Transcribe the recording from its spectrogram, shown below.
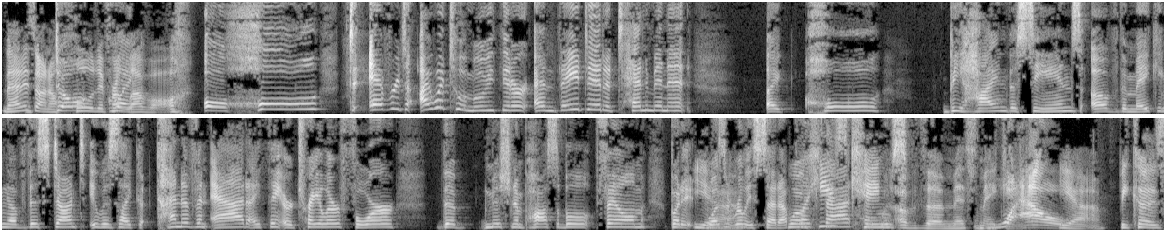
That is on a whole different like- level. a whole to every time I went to a movie theater and they did a 10 minute like whole behind the scenes of the making of this stunt. It was like kind of an ad, I think, or trailer for the Mission Impossible film, but it Yeah. wasn't really set up well, like he's that. King was- of the myth making. Wow. Yeah, because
